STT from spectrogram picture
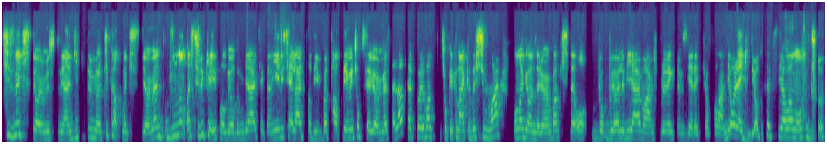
çizmek istiyorum üstüne. Yani gittim ve tik atmak istiyorum. Ben bundan aşırı keyif alıyordum gerçekten. Yeni şeyler tadayım. Böyle tatlı yemeği çok seviyorum mesela. Hep böyle bak çok yakın arkadaşım var. Ona göre gönderiyorum. Bak işte o böyle bir yer varmış buraya gitmemiz gerekiyor falan diye oraya gidiyorduk. Hepsi yalan oldu.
